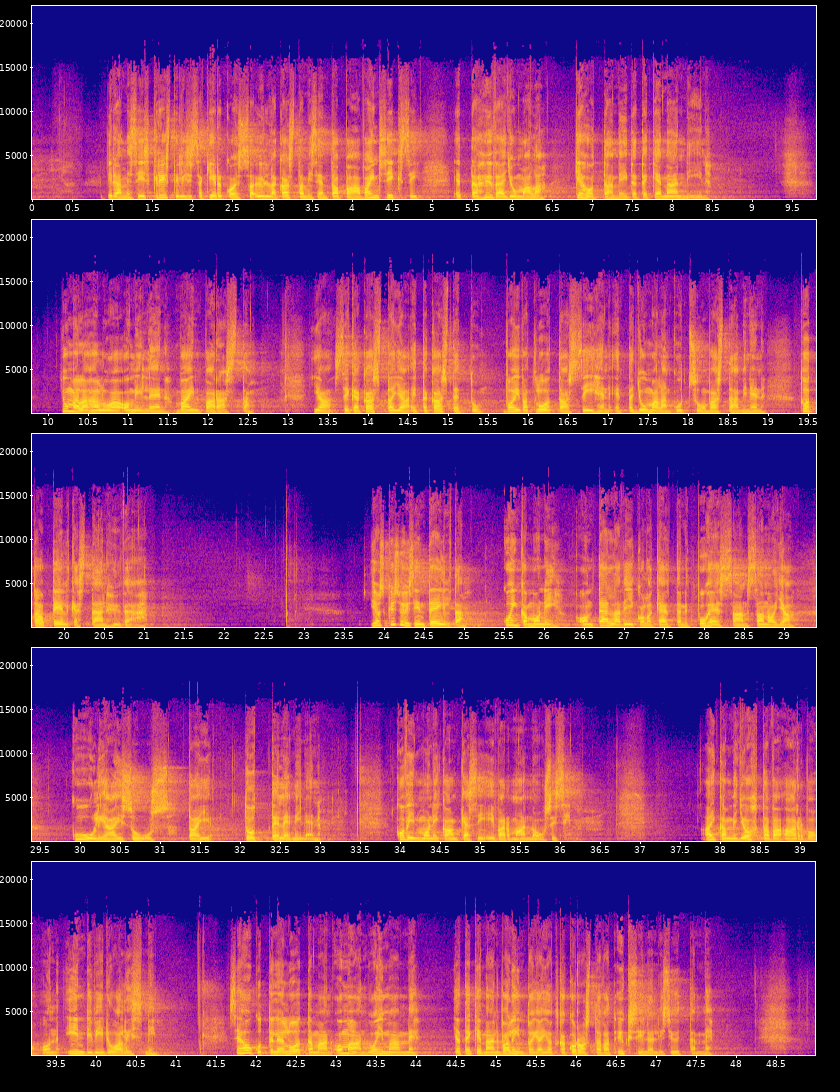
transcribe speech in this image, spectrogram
Pidämme siis kristillisissä kirkoissa yllä kastamisen tapaa vain siksi, että hyvä Jumala kehottaa meitä tekemään niin. Jumala haluaa omilleen vain parasta. Ja sekä kastaja että kastettu voivat luottaa siihen, että Jumalan kutsuun vastaaminen tuottaa pelkästään hyvää. Jos kysyisin teiltä, Kuinka moni on tällä viikolla käyttänyt puheessaan sanoja kuuliaisuus tai totteleminen? kovin monikaan käsi ei varmaan nousisi. Aikamme johtava arvo on individualismi. Se houkuttelee luottamaan omaan voimaamme ja tekemään valintoja, jotka korostavat yksilöllisyyttämme.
